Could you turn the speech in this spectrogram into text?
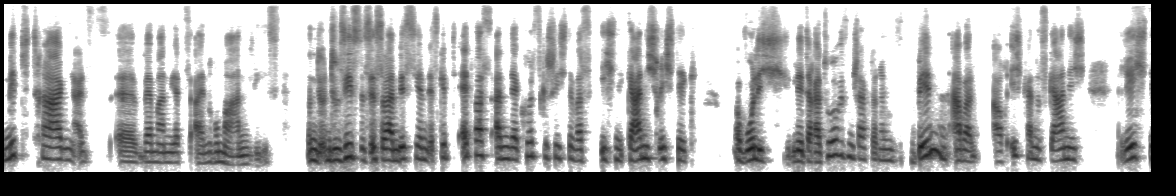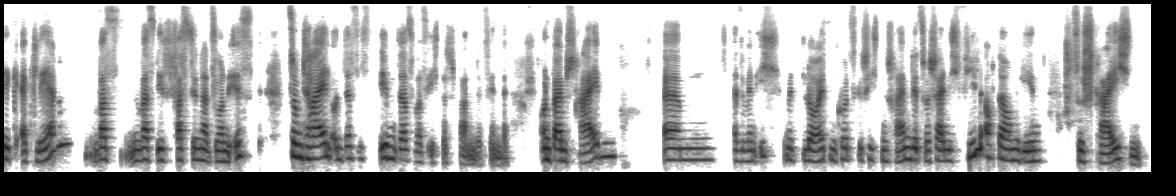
mittragen, als äh, wenn man jetzt einen Roman liest. Und, und, du siehst, es ist so ein bisschen, es gibt etwas an der Kurzgeschichte, was ich gar nicht richtig, obwohl ich Literaturwissenschaftlerin bin, aber auch ich kann es gar nicht richtig erklären, was, was die Faszination ist, zum Teil. Und das ist eben das, was ich das Spannende finde. Und beim Schreiben ähm, also wenn ich mit Leuten Kurzgeschichten schreiben, wird es wahrscheinlich viel auch darum gehen, zu streichen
